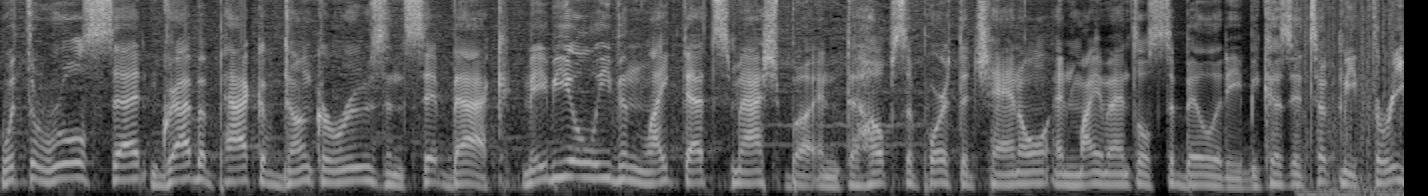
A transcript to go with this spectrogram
With the rules set, grab a pack of Dunkaroos and sit back. Maybe you'll even like that smash button to help support the channel and my mental stability because it took me three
